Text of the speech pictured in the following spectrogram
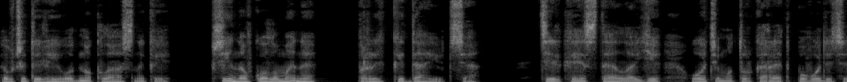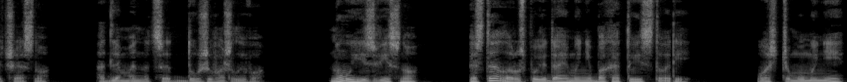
Вчителі, однокласники, всі навколо мене прикидаються. Тільки Естела і Отімо Туркарет поводяться чесно, а для мене це дуже важливо. Ну і, звісно, Естела розповідає мені багато історій. Ось чому мені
